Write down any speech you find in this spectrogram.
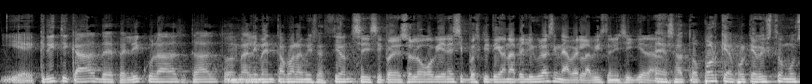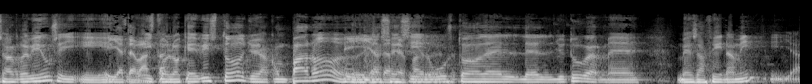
y, eh, críticas de películas y tal, todo me alimenta para mi sección. Sí, sí, por eso luego vienes y puedes criticar una película sin haberla visto ni siquiera. Exacto, ¿por qué? Porque he visto muchas reviews y, ya te con lo que he visto yo ya comparo, Y ya ya, sé si el gusto del, del youtuber me, me desafina a mí y ya,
